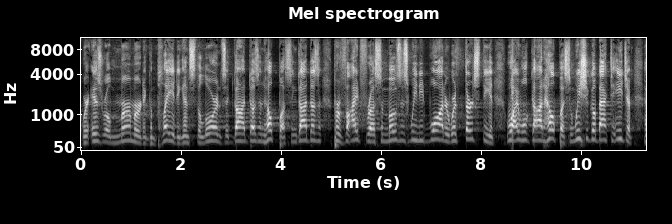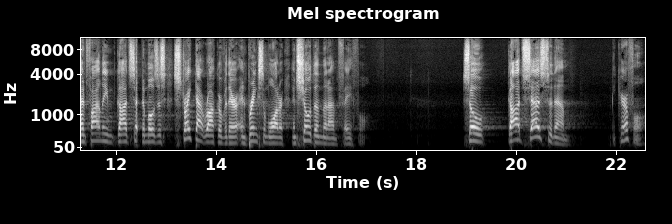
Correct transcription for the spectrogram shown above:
where Israel murmured and complained against the Lord and said, God doesn't help us and God doesn't provide for us. And Moses, we need water. We're thirsty. And why won't God help us? And we should go back to Egypt. And finally, God said to Moses, Strike that rock over there and bring some water and show them that I'm faithful. So God says to them, Be careful.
